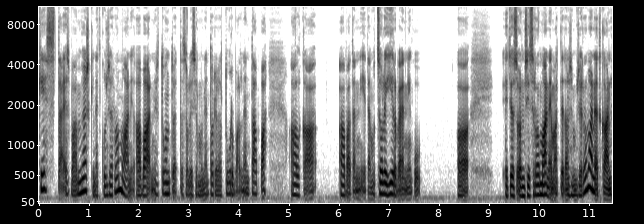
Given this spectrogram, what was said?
kestäisi, vaan myöskin, että kun se romaani avaa, niin se tuntui, että se oli semmoinen todella turvallinen tapa alkaa avata niitä. Mutta se oli hirveän niin kuin, uh, että jos on siis romaanemat, että on semmoisia romaaneja, jotka on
